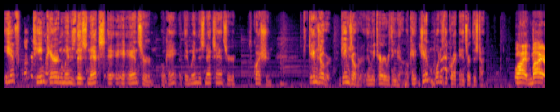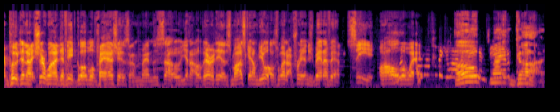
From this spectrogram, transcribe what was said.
If Look at the Team. Karen wins this next a- a- answer, okay, if they win this next answer, the question, game's over. Game's over, and we tear everything down. Okay, Jim, what is the correct answer at this time? Well, I admire Putin. I sure want to defeat global fascism. And so, you know, there it is. Moscow mules. What a fringe benefit. See all the way. Oh my God.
